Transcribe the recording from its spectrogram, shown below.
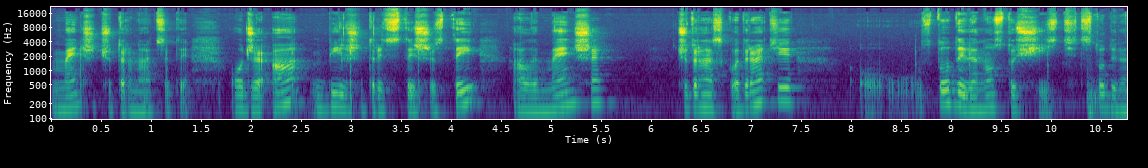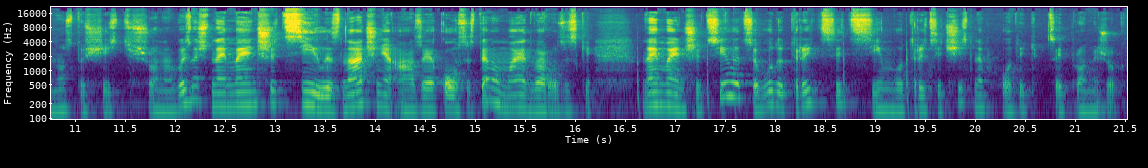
менше 14. Отже, А більше 36, але менше 14 в квадраті 196. 196. Що нам? Визнач найменше ціле значення А, за якого система має два розв'язки. Найменше ціле це буде 37, бо 36 не входить в цей проміжок.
